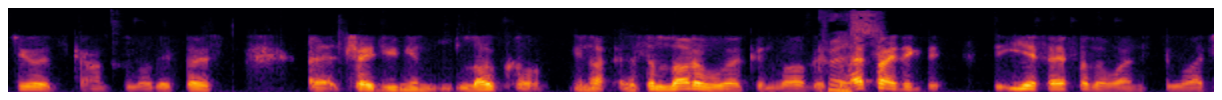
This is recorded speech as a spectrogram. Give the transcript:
stewards council or their first uh, trade union local. You know, there's a lot of work involved. So that's why I think the, the EFF are the ones to watch.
